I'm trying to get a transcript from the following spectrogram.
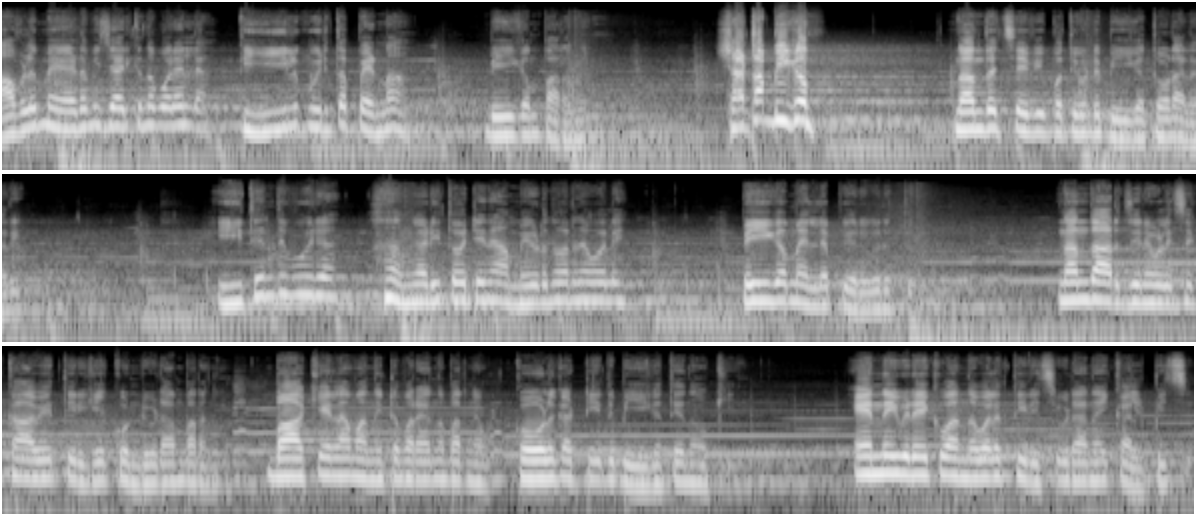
അവൾ മേഡം വിചാരിക്കുന്ന പോലെയല്ല തീയിൽ കുരുത്ത പെണ്ണ. ബീഗം പറഞ്ഞു. ഷട്ട ബീഗം. നന്ദ ചെവി പൊത്തിക്കൊണ്ട് ബീഗത്തോട് അലറി. ഇതെന്ത് പൂര? അങ്ങാടി തോറ്റേനെ അമ്മയോടെന്ന് പറഞ്ഞ പോലെ. ബീഗം എല്ലാം പിറുവിരുത്തു നന്ദ അർജുനെ വിളിച്ച് കാവ്യെ തിരികെ കൊണ്ടുവിടാൻ പറഞ്ഞു. ബാക്കിയെല്ലാം വന്നിട്ട് പറയാന്ന് പറഞ്ഞു കോൾ കട്ട് ചെയ്ത് ബീഗത്തെ നോക്കി. എന്നെ ഇവിടേക്ക് വന്ന പോലെ തിരിച്ചുവിടാനായി കൽപ്പിച്ചു.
